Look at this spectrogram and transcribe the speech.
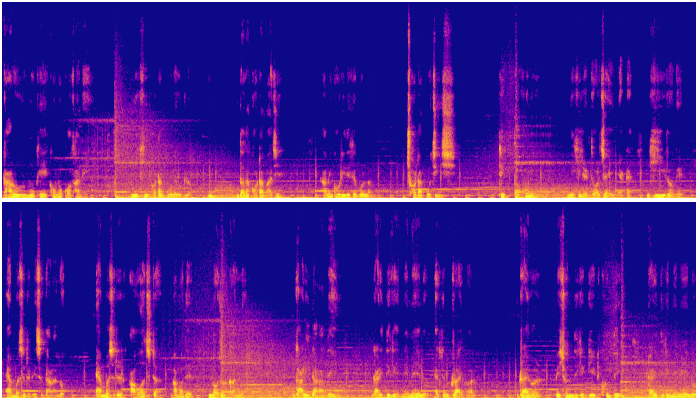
কারোর মুখে কোনো কথা নেই। নিখিল হঠাৎ বলে উঠল, দাদা, কটা বাজে? আমি ঘড়ি দেখে বললাম, ছটা পঁচিশ। ঠিক তখনই নিখিলের দরজায় একটা ঘি রঙের অ্যাম্বাসেডার এসে দাঁড়াল। অ্যাম্বাসেডার আওয়াজটা আমাদের নজর কাড়ল। গাড়ি দাঁড়াতেই গাড়ি থেকে নেমে এলো একজন ড্রাইভার। ড্রাইভার পেছন দিকে গেট খুলতেই গাড়ি থেকে নেমে এলো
